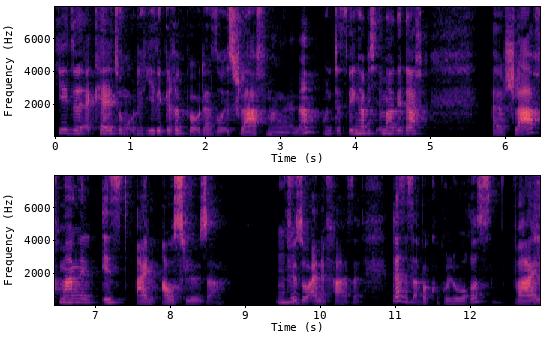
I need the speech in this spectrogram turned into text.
jede Erkältung oder jede Grippe oder so, ist Schlafmangel. Ne? Und deswegen habe ich immer gedacht, äh, Schlafmangel ist ein Auslöser mhm. für so eine Phase. Das ist aber Kokolores, weil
